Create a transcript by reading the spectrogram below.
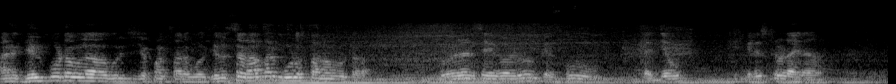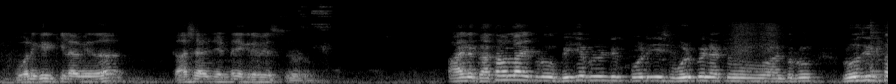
ఆయన గెలుపోవటంల గురించి చెప్పండి సార్. గెలుస్తాడా? మరి మూడో స్థానంలో ఉంటాడా? భువనరసేవ గౌడ్ గెలుపు తథ్యం గెలుస్తున్నాడు ఆయన. భువనగిరి కిలా మీద కాషాయం జెండా ఎగరవేస్తున్నాడు. ఆయన గతంలో ఇప్పుడు బీజేపీ నుండి పోటీ చేసి ఓడిపోయినట్టు అంటారు రోజు ఇంత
